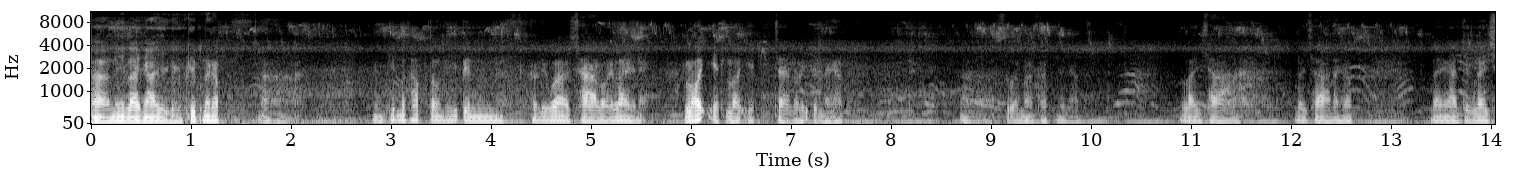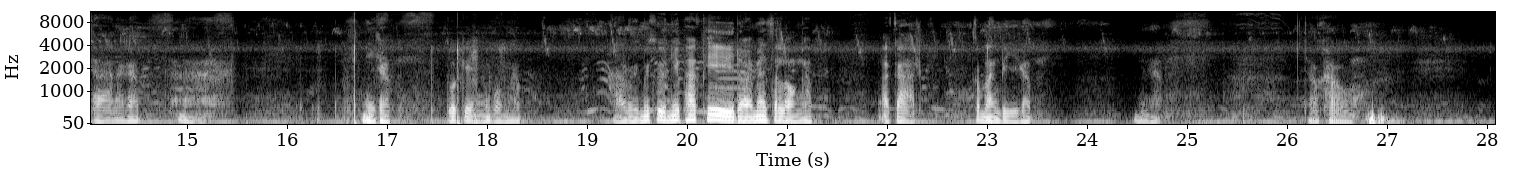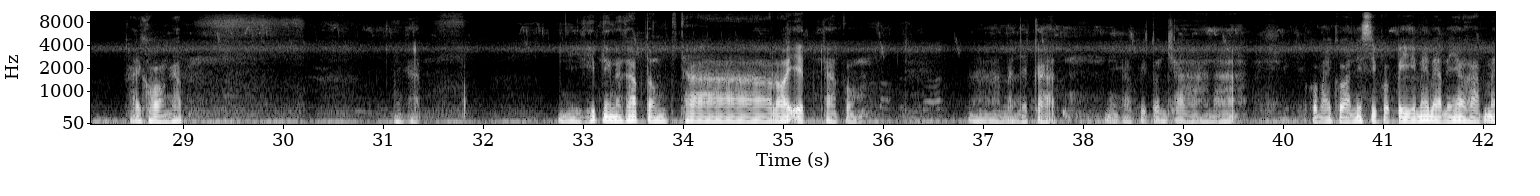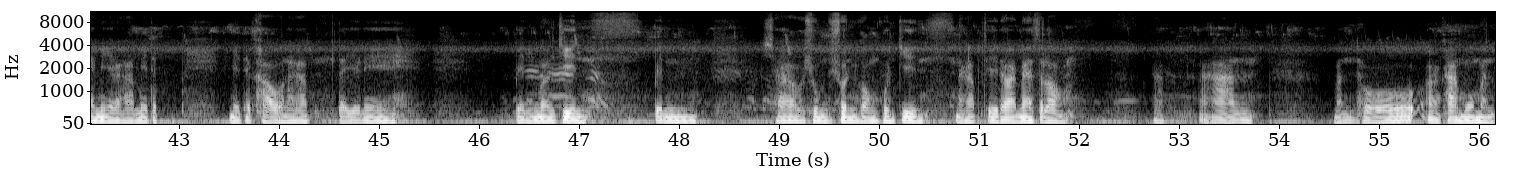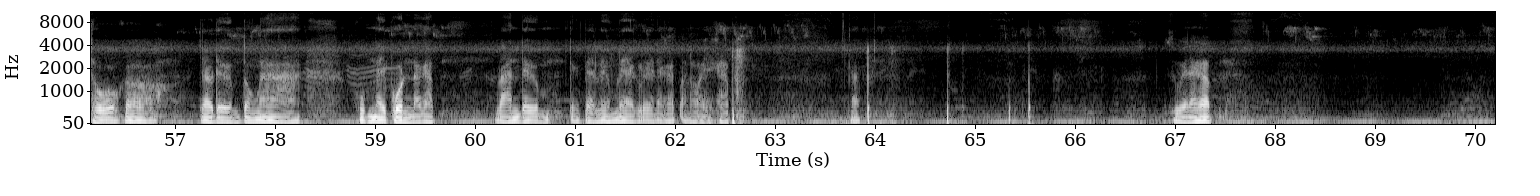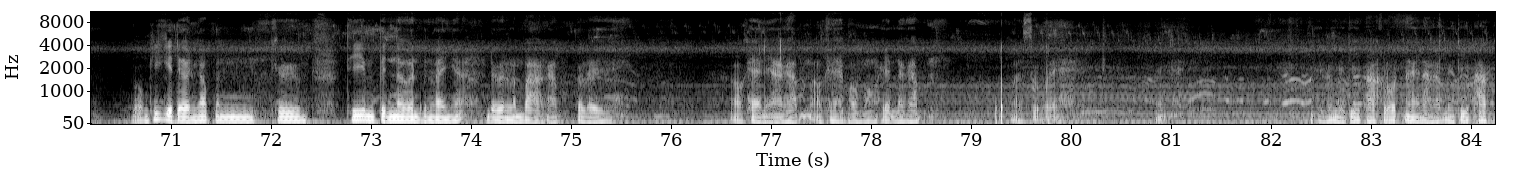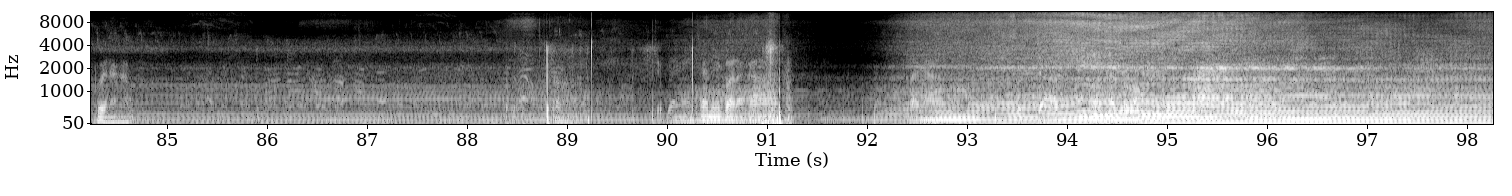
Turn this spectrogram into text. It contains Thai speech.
อ่านี่รายงานอีกหนึ่งคลิปนะครับอ่าหนึ่งคลิปนะครับ ตรงนี้เป็นเขาเรียกว่าชาร้อยไร่นะร้อยเอ็ดร้อยเอ็ดชาร้อยเอ็ดนะครับอ่าสวยมากครับนี่ครับไร่ชาไร่ชานะครับ รายงานจากไร่ชานะครับอ่านี่ครับตัวเก่งของผมครับหาลุยเมื่อคืนนี้พักที่ดอยแม่สลองครับ อากาศกำลังดีครับนี่ครับเจ้าเขาขายของครับ นี่ครับนี่คลิปหนึ่งนะครับตรงชาร้อยเอ็ดครับผมบรรยากาศนี่ครับคือต้นชานะฮะสมัยก่อนนี่สิบกว่าปีไม่แบบนี้ครับ ไม่มีแล้วครับมีแต่มีแต่เขานะครับ แต่อยู่นี้เป็นเมืองจีนเป็นชาวชุมชนของคนจีนนะครับ ที่ดอยแม่สลองครับอาหารมันโถขาหมูมันโถก็เจ้าเดิมตรงหน้าคุ้มในายพลนะครับ ร้านเดิม ตั้งแต่เริ่มแรกเลยนะครับ อร่อยครับครับ สวยนะครับ ผมขี้เกียจเดินครับมันคือที่มันเป็นเนินเป็นอะไรเงี้ย เดินลำบากครับก็เลยเอาแค่นี้ครับเอาแค่พอมองเห็นนะครับมาสวยนี่ก็มีที่พักรถให้นะครับ มีที่พักด้วยนะครับ บรายงานแค่นี้ก่อนนะครับ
